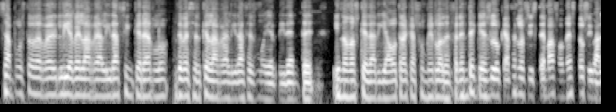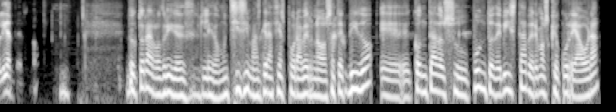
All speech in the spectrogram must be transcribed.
se ha puesto de relieve la realidad sin quererlo, debe ser que la realidad es muy evidente y no nos quedaría otra que asumirlo de frente, que es lo que hacen los sistemas honestos y valientes. ¿no? Doctora Rodríguez Ledo, muchísimas gracias por habernos atendido, eh, contado su punto de vista, veremos qué ocurre ahora.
